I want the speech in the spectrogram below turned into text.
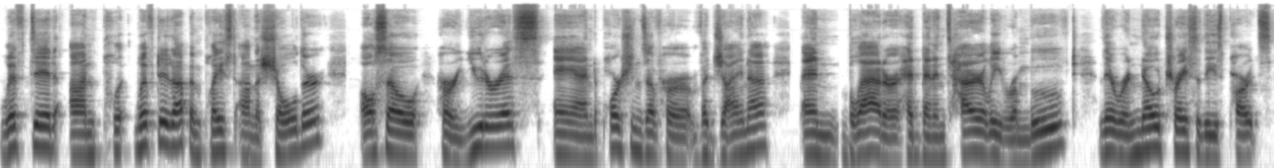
lifted on pl- lifted up and placed on the shoulder. Also, her uterus and portions of her vagina and bladder had been entirely removed. There were no trace of these parts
